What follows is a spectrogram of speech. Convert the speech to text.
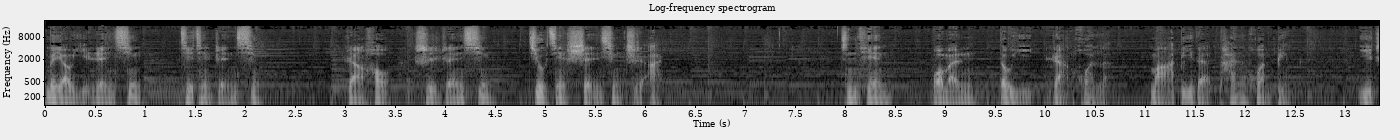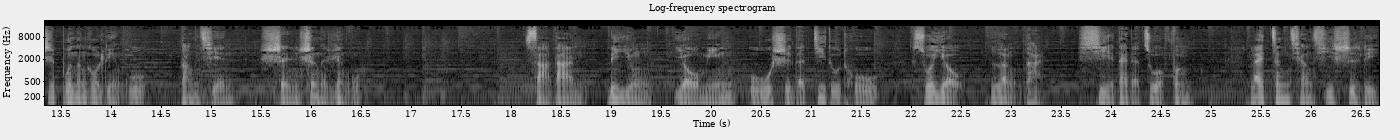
为要以人性接近人性，然后使人性就近神性之爱。今天，我们都已染患了麻痹的瘫痪病，以致不能够领悟当前神圣的任务。撒旦利用有名无实的基督徒所有冷淡懈怠的作风，来增强其势力，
